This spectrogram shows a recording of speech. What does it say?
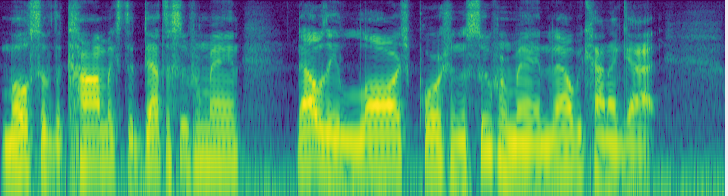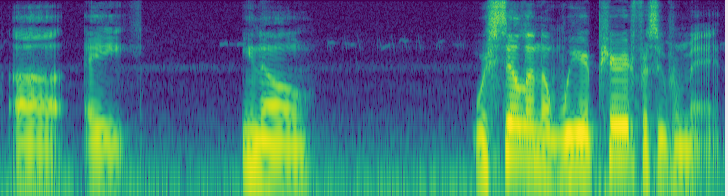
most of the comics, the Death of Superman. That was a large portion of Superman. Now we kind of got uh, a, you know, we're still in a weird period for Superman.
